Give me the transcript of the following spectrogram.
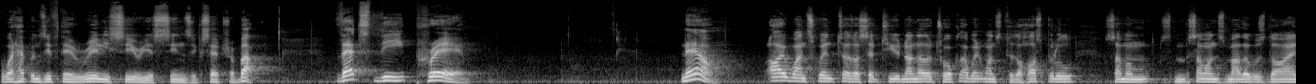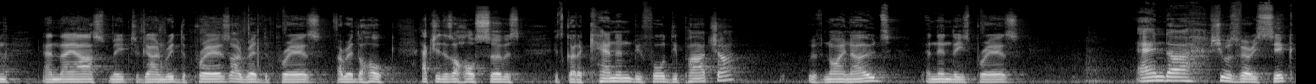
what happens if they're really serious sins, etc. But that's the prayer. Now, I once went, as I said to you in another talk, I went once to the hospital. Someone, someone's mother was dying, and they asked me to go and read the prayers. I read the prayers. I read the whole. Actually, there's a whole service. It's got a canon before departure with nine odes, and then these prayers. And uh, she was very sick,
